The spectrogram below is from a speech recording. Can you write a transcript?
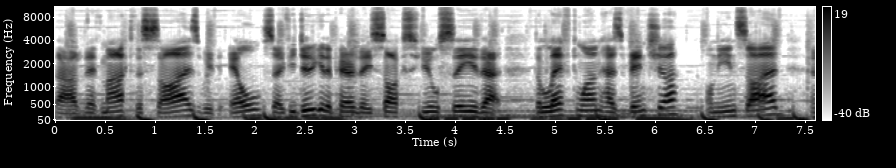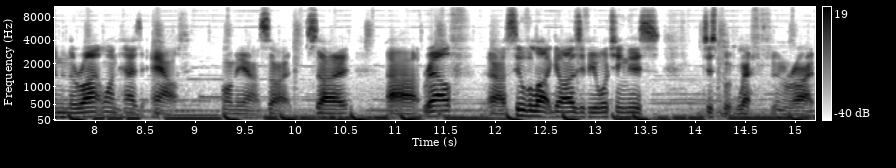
Uh, they've marked the size with L. So if you do get a pair of these socks, you'll see that the left one has venture on the inside and then the right one has out on the outside. So uh, Ralph, uh, Silverlight guys, if you're watching this, just put left and right.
